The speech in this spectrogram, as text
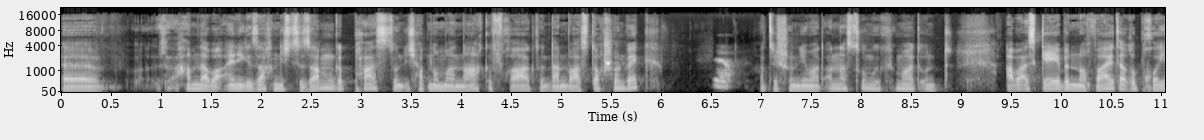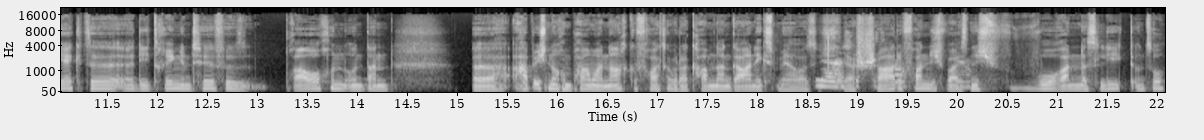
äh, haben da aber einige Sachen nicht zusammengepasst und ich habe nochmal nachgefragt und dann war es doch schon weg. Ja. Hat sich schon jemand anders drum gekümmert und aber es gäbe noch weitere Projekte, äh, die dringend Hilfe brauchen und dann äh, habe ich noch ein paar Mal nachgefragt, aber da kam dann gar nichts mehr, was ich Ja, ich sehr schade fand. Ich weiß Ja. nicht, woran das liegt und so.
